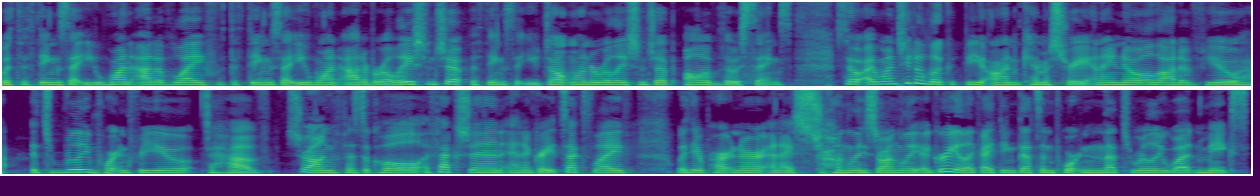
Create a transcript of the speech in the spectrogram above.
with the things that you want out of life, with the things that you want out of a relationship, the things that you don't want a relationship, all of those things. So I want you to look beyond chemistry. And I know a lot of you, it's really important for you to have strong physical affection and a great sex life with your partner. And I strongly strongly, agree. Like, I think that's important. That's really what makes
